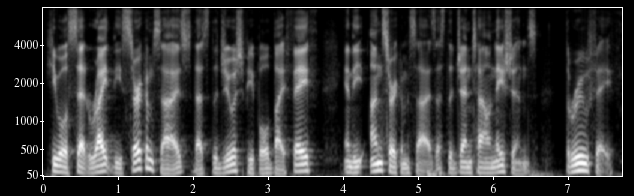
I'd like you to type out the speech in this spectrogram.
"He will set right the circumcised, that's the Jewish people by faith, and the uncircumcised, that's the Gentile nations, through faith."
